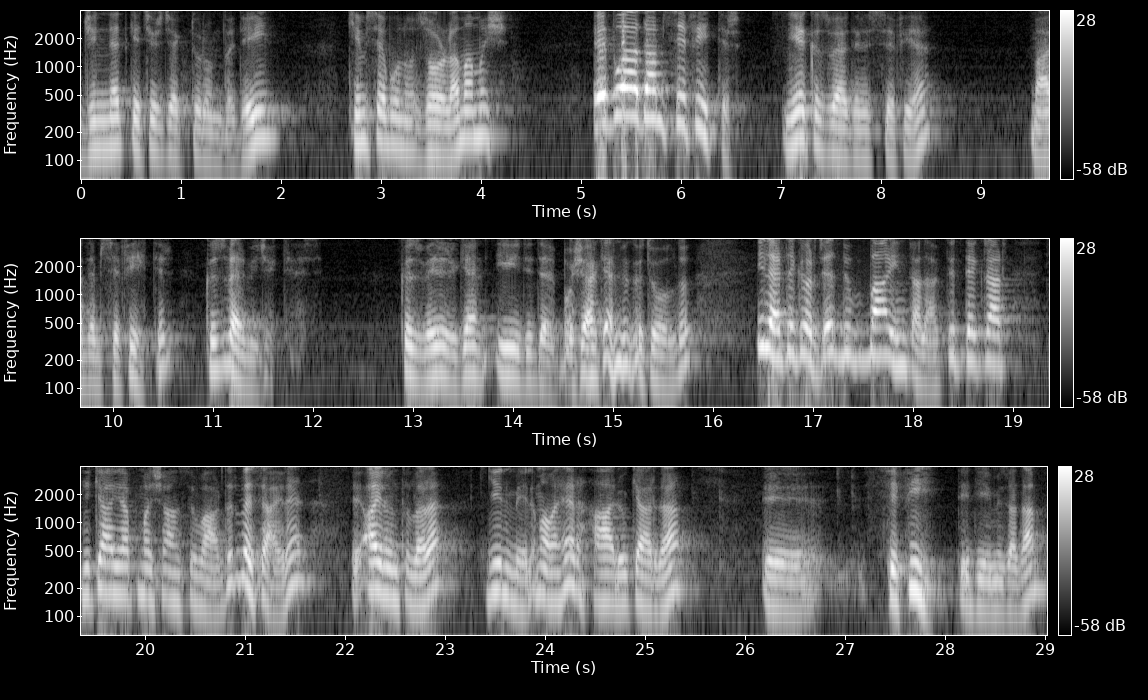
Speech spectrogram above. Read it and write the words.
cinnet geçirecek durumda değil, kimse bunu zorlamamış. E bu adam sefihtir. Niye kız verdiniz sefihe? Madem sefihtir, kız vermeyecektiniz. Kız verirken iyiydi de boşarken mi kötü oldu? İleride göreceğiz bir bain talaktır. Tekrar nikah yapma şansı vardır vesaire. E, ayrıntılara girmeyelim ama her halükarda e, sefih dediğimiz adam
